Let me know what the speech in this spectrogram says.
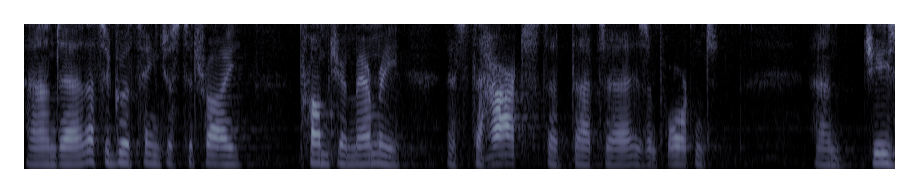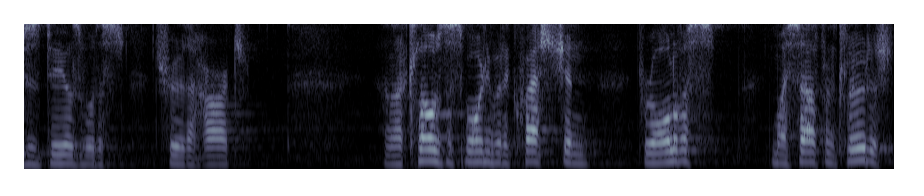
And uh, that's a good thing just to try prompt your memory. It's the heart that, that uh, is important. And Jesus deals with us through the heart. And I close this morning with a question for all of us, myself included.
